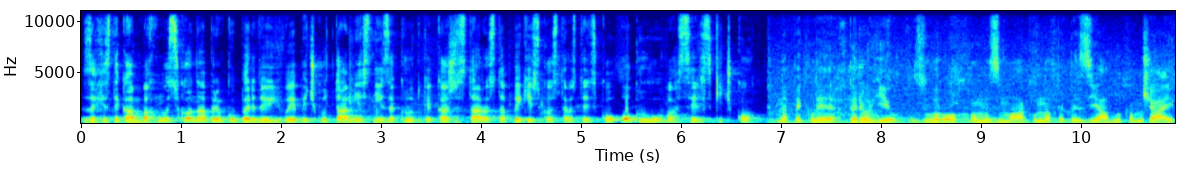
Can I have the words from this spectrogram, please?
Захисникам Бахмутського напрямку передають випічку та м'ясні закрутки, каже староста Пиківського старостинського округу Василь Скічко. Напекли пирогів з горохом, з маком, напекли з яблуками, чай,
